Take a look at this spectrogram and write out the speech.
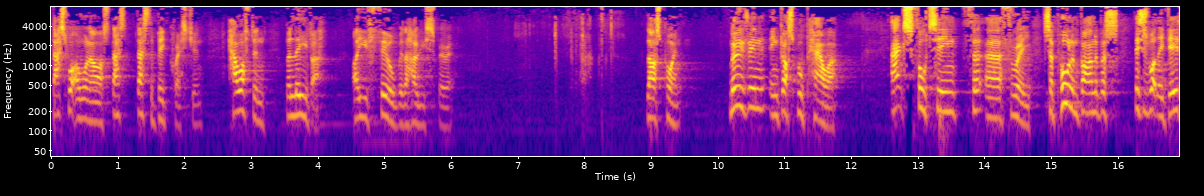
That's what I want to ask. That's, that's the big question. How often, believer, are you filled with the Holy Spirit? Last point. Moving in gospel power. Acts 14, th- uh, 3. So Paul and Barnabas this is what they did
